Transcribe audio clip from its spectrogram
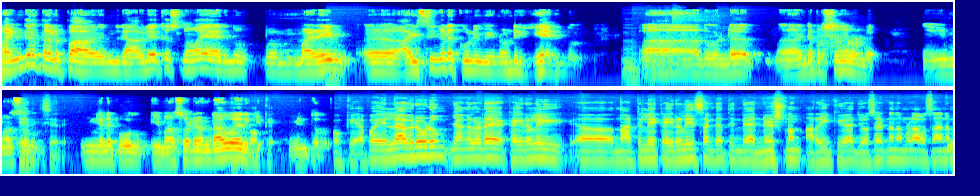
ഭയങ്കര തണുപ്പാ. ഇന്ന് രാവിലെയൊക്കെ സ്നോ ആയിരുന്നു. മഴയും ഐസിങ്ങടെ ഐസും കൂടെ കൂടി വീണോണ്ടിരിക്കുകയായിരുന്നു. അതുകൊണ്ട് അതിന്റെ പ്രശ്നങ്ങളുണ്ട്. ഈ മാസം ശരി ശരി. ഇങ്ങനെ പോകും. ഈ മാസോടെ ഉണ്ടാവുമായിരിക്കും. Winter okay. അപ്പോൾ എല്ലാവരോടും ഞങ്ങളുടെ കൈരളി നാട്ടിലെ കൈരളി സംഘത്തിന്റെ അന്വേഷണം അറിയിക്കുക. ജോസേട്ടനെ നമ്മൾ അവസാനം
